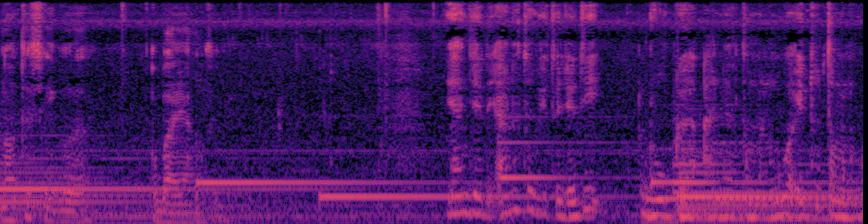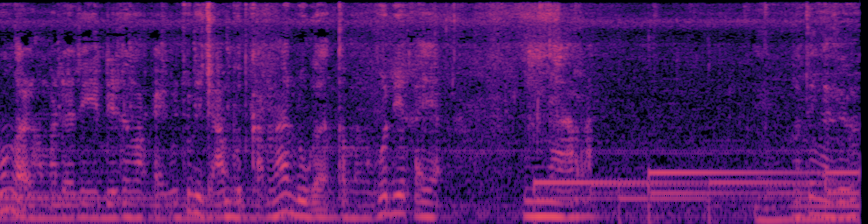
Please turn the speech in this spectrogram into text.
Notice sih gue kebayang sih yang jadi aneh tuh gitu. Jadi dugaannya temen gue itu temen gue nggak lama dari dia dengar kayak gitu dicabut. Karena dugaan temen gue dia kayak nyarat ngerti nggak sih lo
